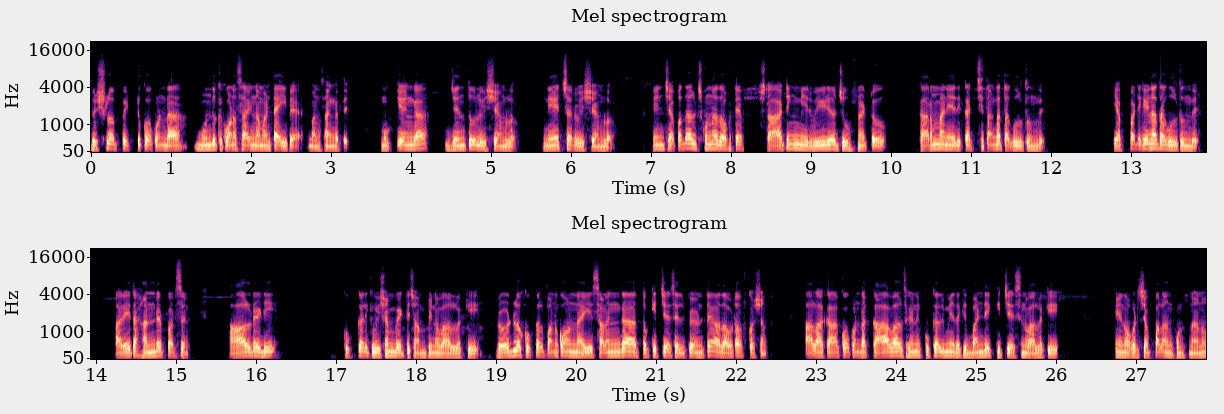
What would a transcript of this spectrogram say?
దృష్టిలో పెట్టుకోకుండా ముందుకు కొనసాగినామంటే అయిపోయా మన సంగతి. ముఖ్యంగా జంతువుల విషయంలో నేచర్ విషయంలో. నేను చెప్పదలుచుకున్నది ఒకటే స్టార్టింగ్ మీరు వీడియో చూసినట్టు కర్మ అనేది ఖచ్చితంగా తగులుతుంది. ఎప్పటికైనా తగులుతుంది. అదైతే హండ్రెడ్ పర్సెంట్ ఆల్రెడీ కుక్కలకి విషం పెట్టి చంపిన వాళ్ళకి రోడ్లో కుక్కలు పనుకో ఉన్నాయి సడన్గా తొక్కిచ్చేసి వెళ్ళిపోయి ఉంటే అది అవుట్ ఆఫ్ క్వశ్చన్ అలా కాకోకుండా కావాల్సిన కుక్కల మీదకి బండి ఎక్కిచ్చేసిన వాళ్ళకి నేను ఒకటి చెప్పాలనుకుంటున్నాను.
